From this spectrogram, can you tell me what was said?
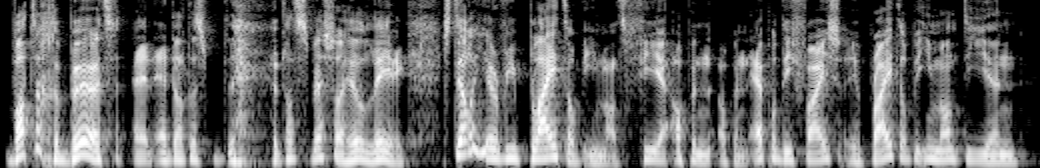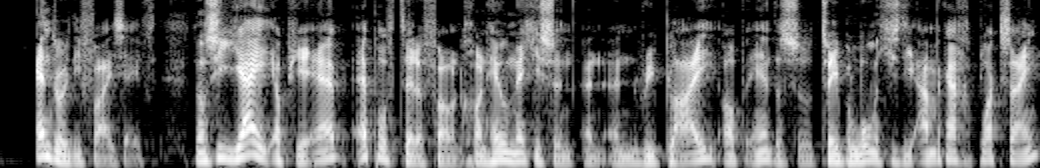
wat er gebeurt, en, en dat, is, dat is best wel heel lelijk. Stel je replied op iemand via op een, op een Apple device, je replied op iemand die een Android device heeft. Dan zie jij op je app, Apple telefoon gewoon heel netjes een, een, een reply op. Hè, dat is zo twee ballonnetjes die aan elkaar geplakt zijn.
